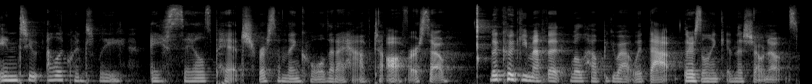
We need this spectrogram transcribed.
into eloquently a sales pitch for something cool that I have to offer. So the cookie method will help you out with that. There's a link in the show notes.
